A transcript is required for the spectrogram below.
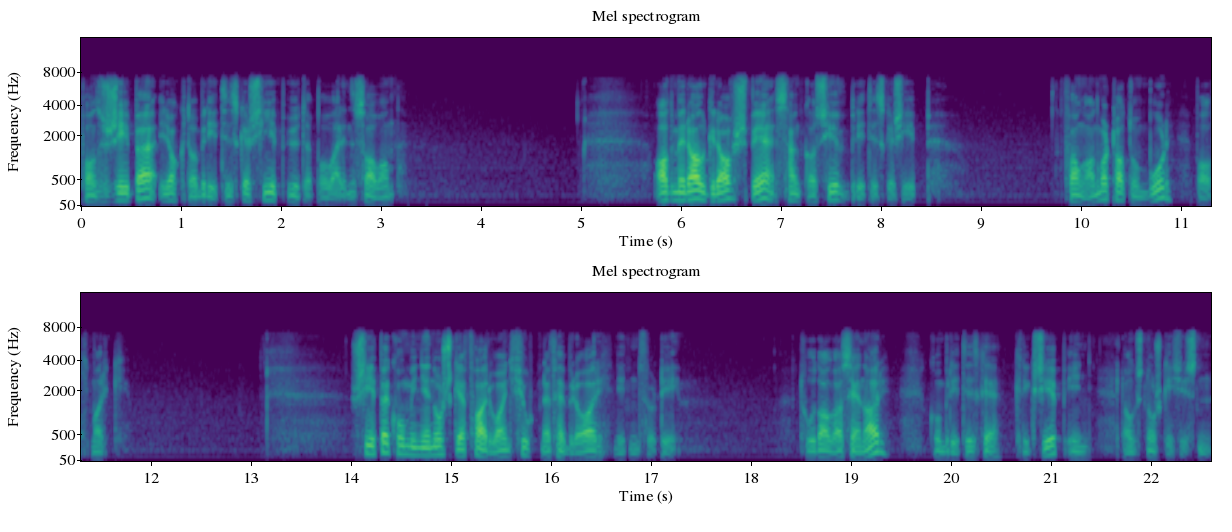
Panserskipet jakta britiske skip ute på verdenshavene. Admiral Graf Spee senka syv britiske skip. Fangene var tatt om bord på Altmark. Skipet kom inn i norske farvann 14.2.1940. To dager senere kom britiske krigsskip inn langs norskekysten.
